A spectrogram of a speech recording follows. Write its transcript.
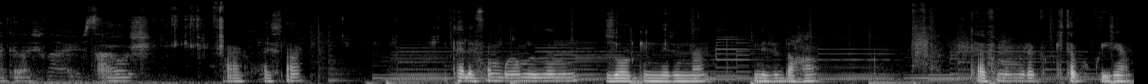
Arkadaşlar sarhoş. Arkadaşlar telefon bağımlılığımın zor günlerinden biri daha. Telefonumu bırakıp kitap okuyacağım.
